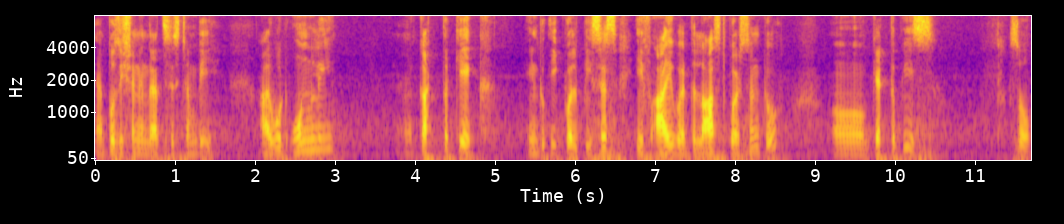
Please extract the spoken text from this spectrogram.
uh, position in that system be. I would only uh, cut the cake into equal pieces if I were the last person to uh, get the piece. So,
